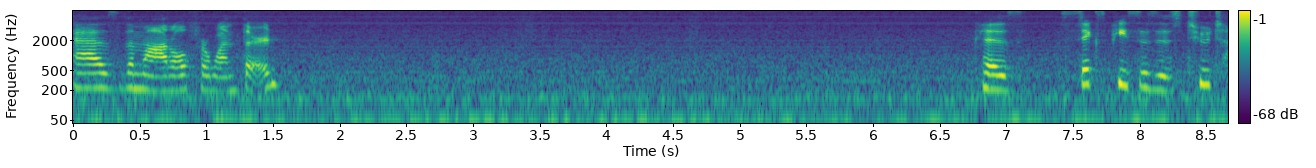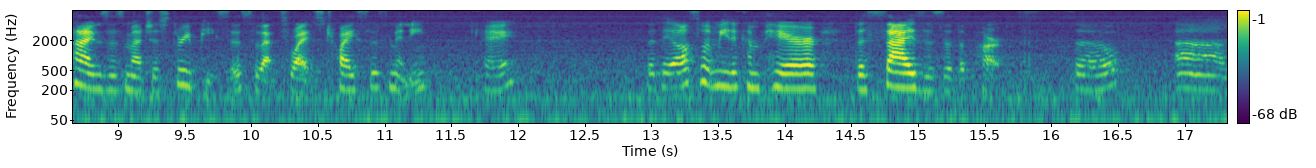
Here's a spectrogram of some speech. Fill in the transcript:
as the model for one third. Because six pieces is two times as much as three pieces, so that's why it's twice as many. Okay. But they also want me to compare the sizes of the parts. So, um,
